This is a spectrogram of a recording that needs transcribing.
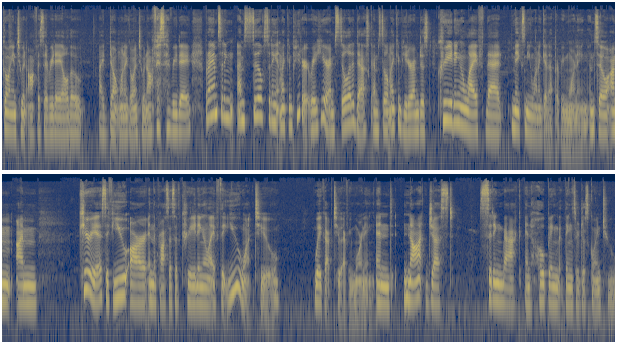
going into an office every day, although I don't want to go into an office every day, but I am sitting I'm still sitting at my computer right here. I'm still at a desk. I'm still at my computer. I'm just creating a life that makes me want to get up every morning. And so I'm I'm curious if you are in the process of creating a life that you want to wake up to every morning and not just sitting back and hoping that things are just going to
